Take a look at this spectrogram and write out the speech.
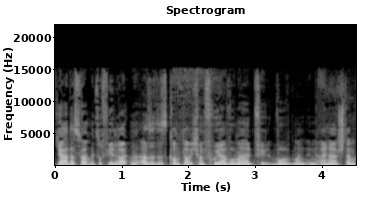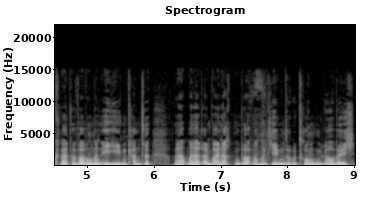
Ja, dass du halt mit so vielen Leuten, also das kommt, glaube ich, von früher, wo man halt viel, wo man in einer Stammkneipe war, wo man eh jeden kannte. Und dann hat man halt an Weihnachten dort noch mit jedem so getrunken, glaube ich.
